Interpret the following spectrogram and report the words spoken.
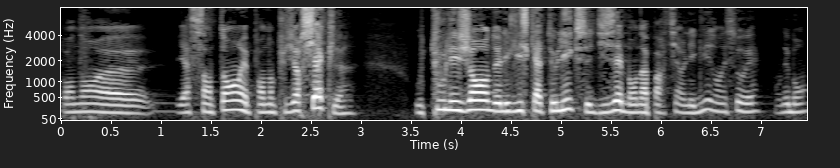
pendant euh, il y a 100 ans et pendant plusieurs siècles, où tous les gens de l'Église catholique se disaient, bon, on appartient à l'Église, on est sauvé, on est bon.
